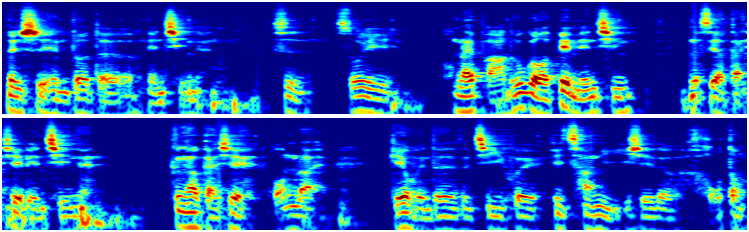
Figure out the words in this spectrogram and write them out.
认识很多的年轻人，是，所以我们来把如果变年轻那是要感谢年轻人，更要感谢王来给我很多的机会去参与一些的活动。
